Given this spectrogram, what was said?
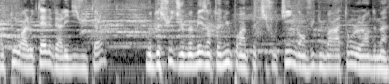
Retour à l'hôtel vers les 18h, de suite je me mets en tenue pour un petit footing en vue du marathon le lendemain.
